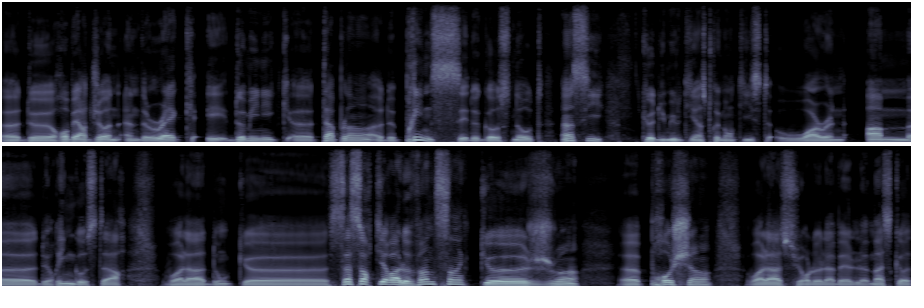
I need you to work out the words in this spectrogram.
euh, de Robert John and the Wreck et Dominique euh, Taplin de Prince et de Ghost Note, ainsi que du multi-instrumentiste Warren Hum de Ringo Starr. Voilà, donc ça sortira le 25 juin. prochain, voilà, sur le label Mascot,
